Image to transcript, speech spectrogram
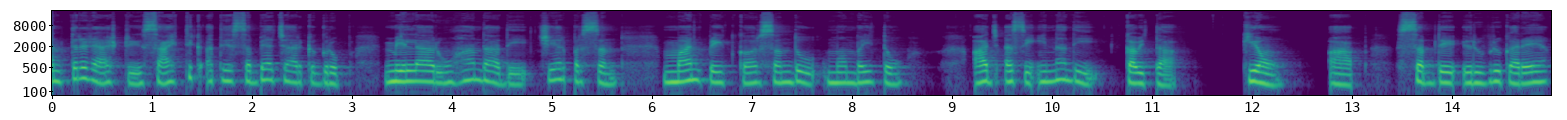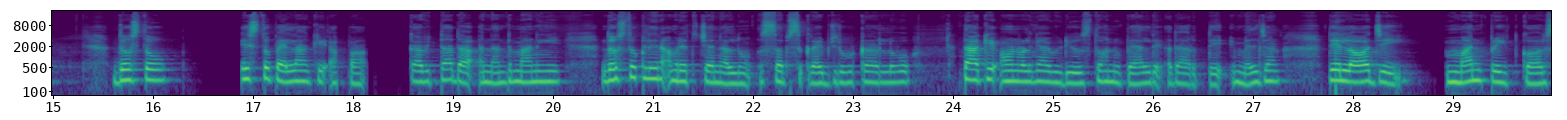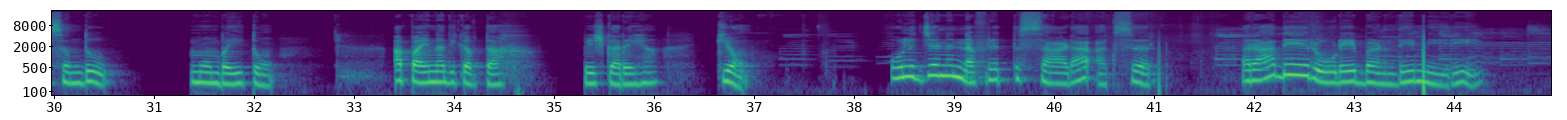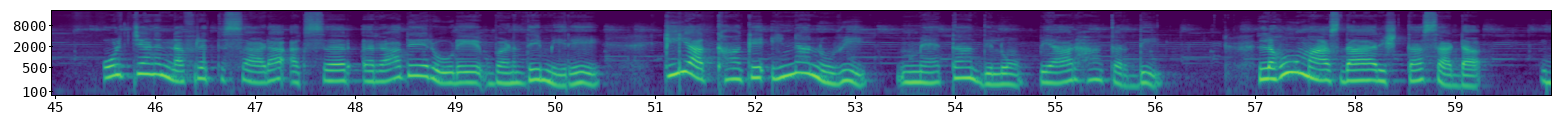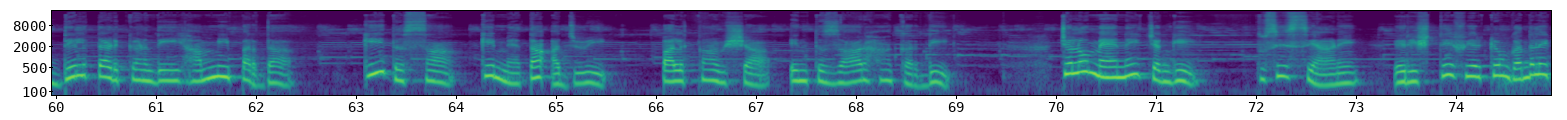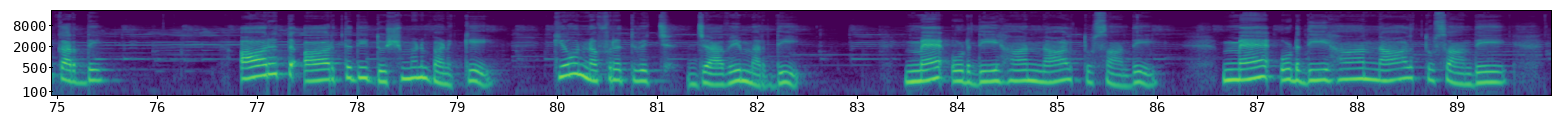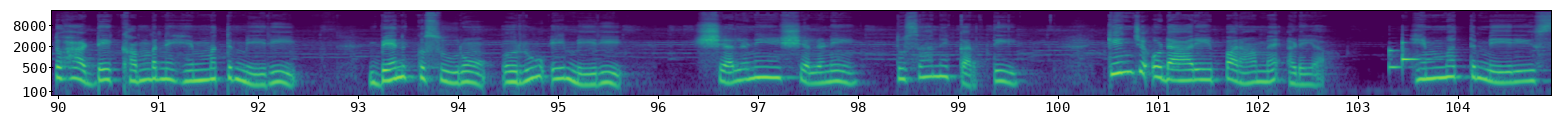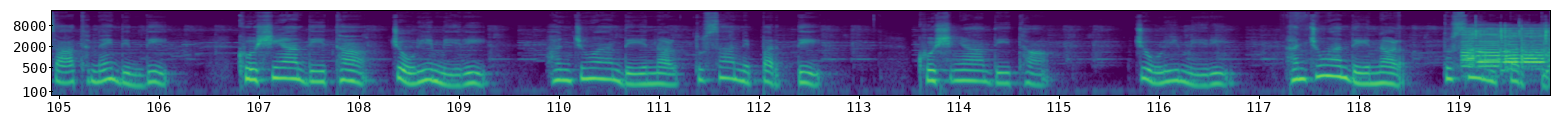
ਅੰਤਰਰਾਸ਼ਟਰੀ ਸਾਹਿਤਕ ਅਤੇ ਸੱਭਿਆਚਾਰਕ ਗਰੁੱਪ ਮੇਲਾ ਰੂਹਾਂ ਦਾ ਦੇ ਚੇਅਰਪਰਸਨ ਮਨਪ੍ਰੀਤ ਕੌਰ ਸੰਧੂ, ਮੁੰਬਈ ਤੋਂ। ਅੱਜ ਅਸੀਂ ਇਹਨਾਂ ਦੀ ਕਵਿਤਾ ਕਿਉਂ ਆਪ ਸਭ ਦੇ ਰੂਬਰੂ ਕਰ ਰਹੇ ਹਾਂ। ਦੋਸਤੋ, ਇਸ ਤੋਂ ਪਹਿਲਾਂ ਕਿ ਆਪਾਂ ਕਵਿਤਾ ਦਾ ਆਨੰਦ ਮਾਣੀਏ, ਦੋਸਤੋ ਕਲੀਅਰ ਅੰਮ੍ਰਿਤ ਚੈਨਲ ਨੂੰ ਸਬਸਕ੍ਰਾਈਬ ਜ਼ਰੂਰ ਕਰ ਲਵੋ ਤਾਂ ਕਿ ਆਉਣ ਵਾਲੀਆਂ ਵੀਡੀਓਜ਼ ਤੁਹਾਨੂੰ ਪਹਿਲ ਦੇ ਆਧਾਰ ਉੱਤੇ ਮਿਲ ਜਾਣ। ਤੇ ਲਓ ਜੀ ਮਨਪ੍ਰੀਤ ਕੌਰ ਸੰਧੂ, ਮੁੰਬਈ ਤੋਂ। ਆਪਾਂ ਇਹਨਾਂ ਦੀ ਕਵਿਤਾ ਪੇਸ਼ ਕਰ ਰਹੇ ਹਾਂ। ਕਿਉਂ? ਉਲਝਣ ਨਫ਼ਰਤ ਸਾੜਾ ਅਕਸਰ, ਰਾਹ ਦੇ ਰੋੜੇ ਬਣਦੇ ਮੇਰੇ। ਉਲਝਣ ਨਫ਼ਰਤ ਸਾੜਾ ਅਕਸਰ, ਰਾਹ ਦੇ ਰੋੜੇ ਬਣਦੇ ਮੇਰੇ। ਕੀ ਆਖਾਂ ਕਿ ਇਹਨਾਂ ਨੂੰ ਵੀ ਮੈਂ ਤਾਂ ਦਿਲੋਂ ਪਿਆਰ ਹਾਂ ਕਰਦੀ। ਲਹੂ ਮਾਸ ਦਾ ਰਿਸ਼ਤਾ ਸਾਡਾ। ਦਿਲ ਧੜਕਣ ਦੀ ਹਾਮੀ ਭਰਦਾ। ਕੀ ਦੱਸਾਂ ਕਿ ਮੈਂ ਤਾਂ ਅੱਜ ਵੀ ਪਲਕਾਂ ਵਿਸ਼ਾ ਇੰਤਜ਼ਾਰ ਹਾਂ ਕਰਦੀ। ਚਲੋ ਮੈਂ ਨਹੀਂ ਚੰਗੀ। ਤੁਸੀਂ ਸਿਆਣੇ, ਰਿਸ਼ਤੇ ਫਿਰ ਕਿਉਂ ਗੰਧਲੇ ਕਰਦੇ? ਔਰਤ ਔਰਤ ਦੀ ਦੁਸ਼ਮਣ ਬਣ ਕੇ ਕਿਉਂ ਨਫ਼ਰਤ ਵਿੱਚ ਜਾਵੇ ਮਰਦੀ? ਮੈਂ ਉੜਦੀ ਹਾਂ ਨਾਲ ਤੁਸਾਂ ਦੇ ਮੈਂ ਉੱਡਦੀ ਹਾਂ, ਨਾਲ ਤੁਸਾਂਦੇ, ਤੁਹਾਡੇ ਖੰਭ ਨੇ ਹਿੰਮਤ ਮੇਰੀ। ਬਿਨ ਕਸੂਰੋਂ ਰੂਹ ਏ ਮੇਰੀ। ਛਲਣੀ ਛਲਣੀ ਤੁਸਾਂ ਨੇ ਕਰਤੀ। ਕਿੰਜ ਉਡਾਰੀ ਭਰਾ ਮੈਂ ਅੜਿਆ। ਹਿੰਮਤ ਮੇਰੀ ਸਾਥ ਨਹੀਂ ਦਿੰਦੀ। ਖੁਸ਼ੀਆਂ ਦੀ ਥਾਂ ਝੋਲੀ ਮੇਰੀ। ਹੰਝੂਆਂ ਦੇ ਨਾਲ ਤੁਸਾਂ ਨੇ ਭਰਤੀ। ਖੁਸ਼ੀਆਂ ਦੀ ਥਾਂ ਝੋਲੀ ਮੇਰੀ ਹੰਝੂਆਂ ਦੇ ਨਾਲ ਤੁਸੀਂ ਧਰਤੀ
